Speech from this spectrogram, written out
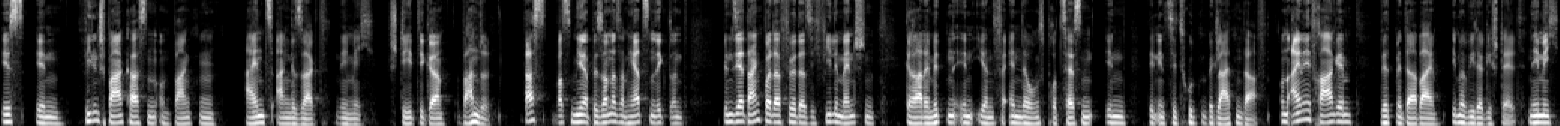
ist in vielen Sparkassen und Banken eins angesagt, nämlich stetiger Wandel. Das, was mir besonders am Herzen liegt und bin sehr dankbar dafür, dass ich viele Menschen gerade mitten in ihren Veränderungsprozessen in den Instituten begleiten darf. Und eine Frage wird mir dabei immer wieder gestellt, nämlich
